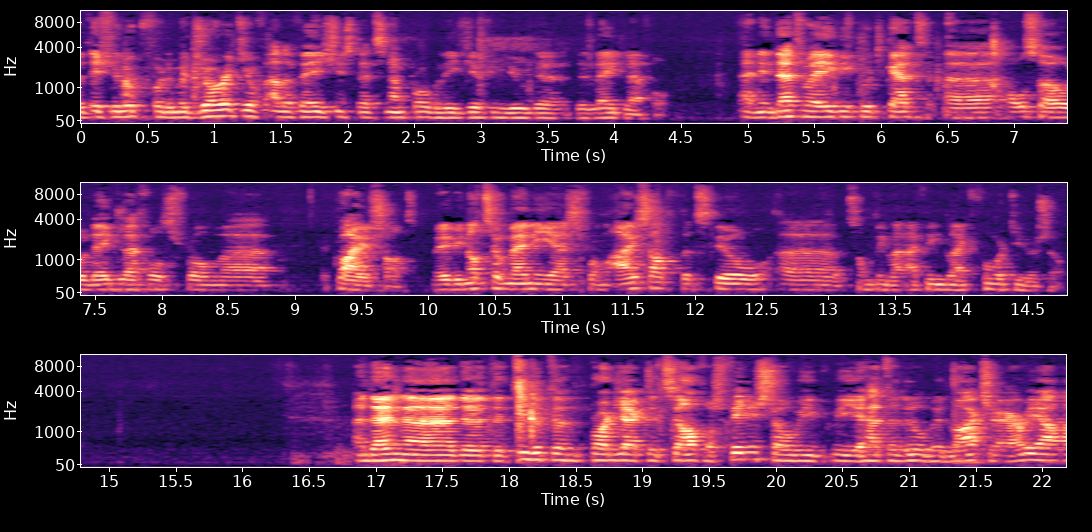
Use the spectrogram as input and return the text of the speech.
But if you look for the majority of elevations, that's then probably giving you the, the lake level. And in that way, we could get uh, also lake levels from uh, CryoSat. Maybe not so many as from ICESat, but still uh, something like, I think, like 40 or so. And then uh, the, the Tibetan project itself was finished, so we, we had a little bit larger area.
